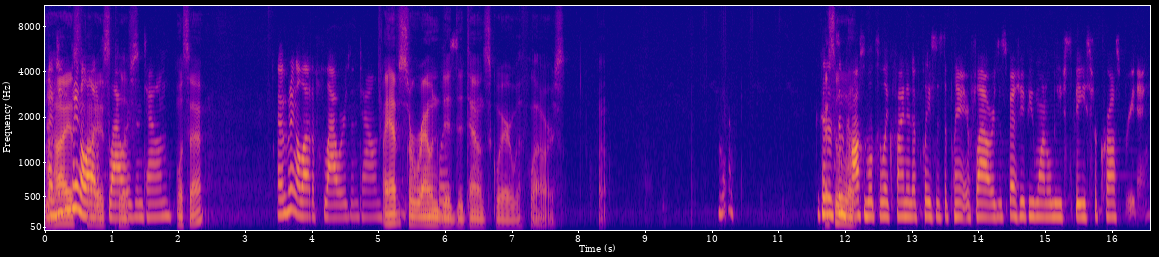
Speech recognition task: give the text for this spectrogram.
I've been putting a lot of flowers cliffs- in town. What's that? I've been putting a lot of flowers in town. I have all over the surrounded the town square with flowers. Because it's impossible to like find enough places to plant your flowers, especially if you want to leave space for crossbreeding.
